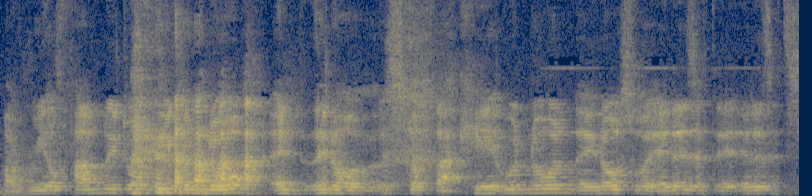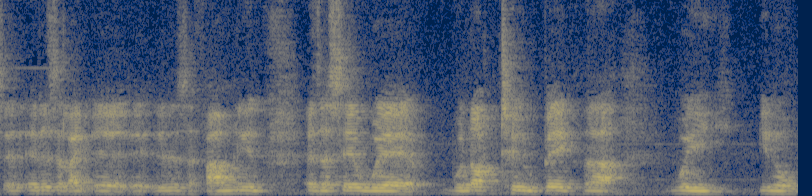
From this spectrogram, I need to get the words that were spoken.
my real family don't even know, and you know stuff that Kate would know, and you know, so it is it, it is it's, it is like a, it is a family, and as I say, we're we're not too big that we you know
